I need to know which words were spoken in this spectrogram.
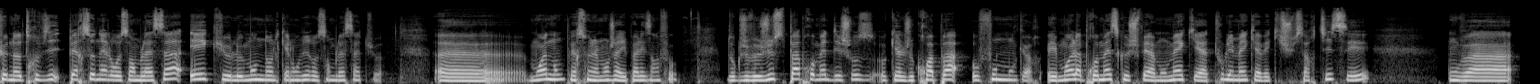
que notre vie personnelle ressemble à ça et que le monde dans lequel on vit ressemble à ça, tu vois? Euh, moi non, personnellement, j'avais pas les infos. Donc je veux juste pas promettre des choses auxquelles je crois pas au fond de mon cœur. Et moi, la promesse que je fais à mon mec et à tous les mecs avec qui je suis sortie, c'est on va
